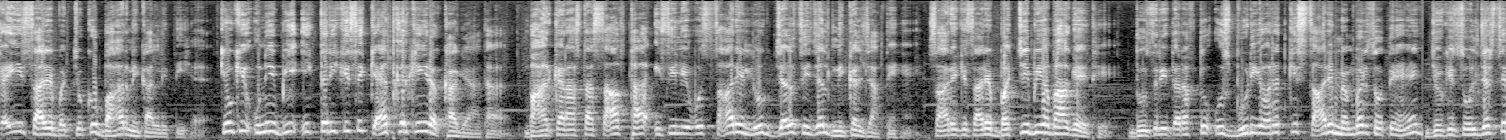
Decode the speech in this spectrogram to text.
कई सारे बच्चों को बाहर निकाल लेती है, क्योंकि उन्हें भी एक तरीके से कैद करके ही रखा गया था। बाहर का रास्ता साफ़ था, इसीलिए वो सारे लोग जल्द से जल्द निकल जाते हैं। सारे के सारे बच्चे भी अब आ गए थे। दूसरी तरफ़ तो उस बूढ़ी औरत के सारे मेंबर्स होते हैं जो कि सोल्जर से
